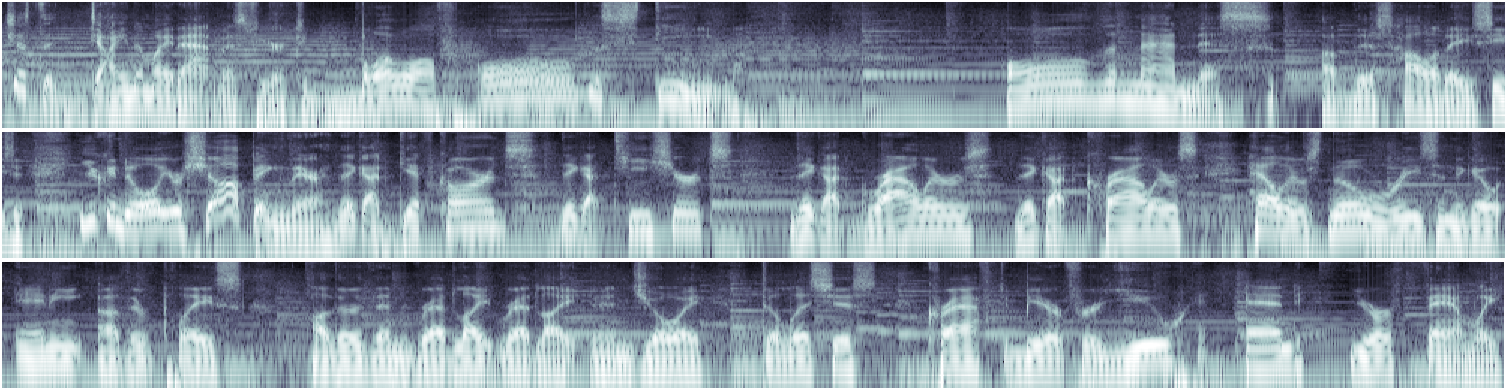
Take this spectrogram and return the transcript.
just a dynamite atmosphere to blow off all the steam all the madness of this holiday season. You can do all your shopping there. They got gift cards, they got t shirts, they got growlers, they got crowlers. Hell, there's no reason to go any other place other than Red Light, Red Light and enjoy delicious craft beer for you and your family.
